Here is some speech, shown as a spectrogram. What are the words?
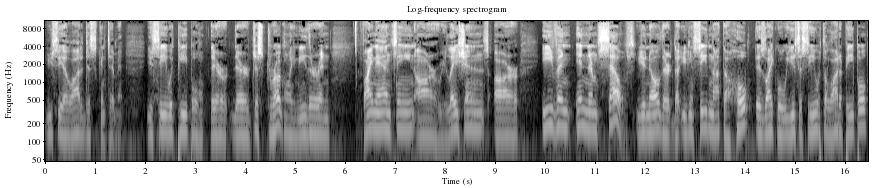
you see a lot of discontentment. You see with people, they're they're just struggling either in financing or relations or even in themselves. You know, they're, that you can see not the hope is like what we used to see with a lot of people.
